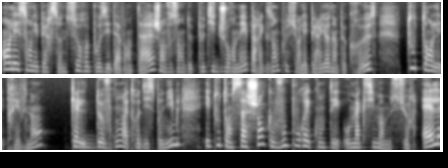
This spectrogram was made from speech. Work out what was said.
en laissant les personnes se reposer davantage, en faisant de petites journées par exemple sur les périodes un peu creuses, tout en les prévenant qu'elles devront être disponibles et tout en sachant que vous pourrez compter au maximum sur elles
